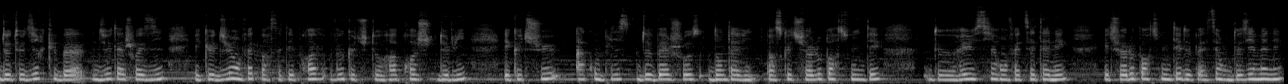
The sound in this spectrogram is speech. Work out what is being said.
de te dire que bah, Dieu t'a choisi et que Dieu, en fait, par cette épreuve, veut que tu te rapproches de lui et que tu accomplisses de belles choses dans ta vie. Parce que tu as l'opportunité de réussir, en fait, cette année et tu as l'opportunité de passer en deuxième année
